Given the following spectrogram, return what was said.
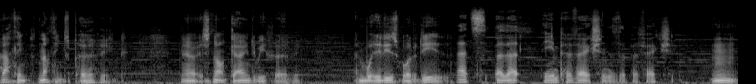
Nothing, nothing's perfect. You know, it's not going to be perfect, and it is what it is. That's but that the imperfection is the perfection, Mm.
